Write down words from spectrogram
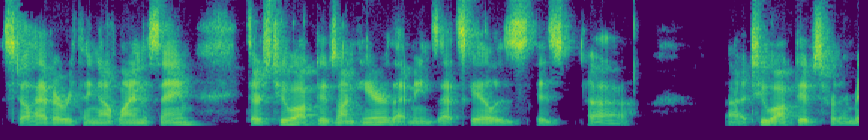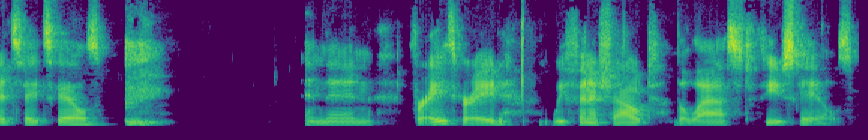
Still have everything outlined the same. If there's two octaves on here, that means that scale is, is uh, uh, two octaves for their mid state scales. and then for eighth grade, we finish out the last few scales.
